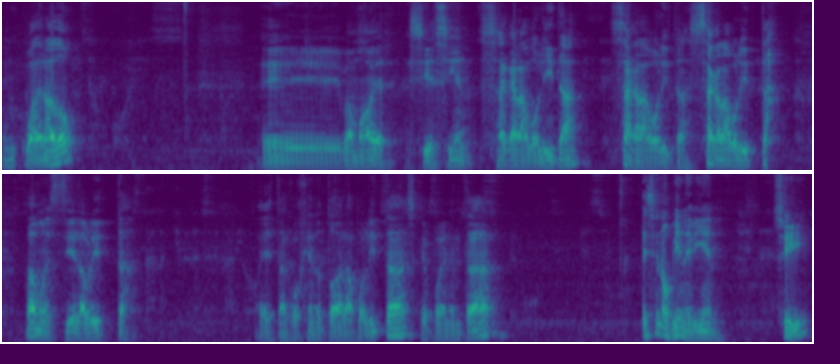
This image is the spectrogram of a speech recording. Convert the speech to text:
encuadrado. Eh, vamos a ver si es 100 saca la bolita. Saca la bolita, saca la bolita. Vamos, si la bolita. Ahí está, cogiendo todas las bolitas que pueden entrar. Ese nos viene bien. Sí,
